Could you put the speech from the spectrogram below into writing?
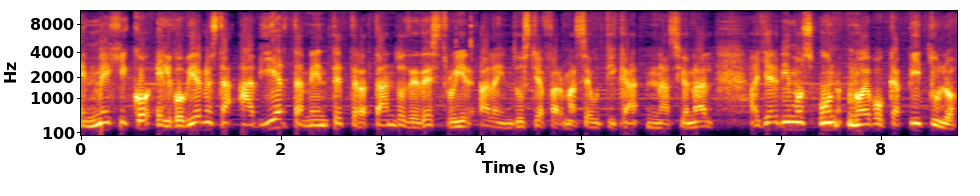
en México, el gobierno está abiertamente tratando de destruir a la industria farmacéutica nacional. Ayer vimos un nuevo capítulo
